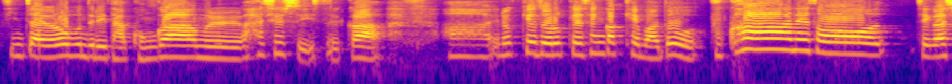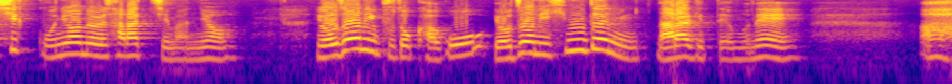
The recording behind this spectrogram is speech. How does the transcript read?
진짜 여러분들이 다 공감을 하실 수 있을까? 아, 이렇게 저렇게 생각해 봐도 북한에서 제가 19년을 살았지만요. 여전히 부족하고 여전히 힘든 나라기 때문에 아,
